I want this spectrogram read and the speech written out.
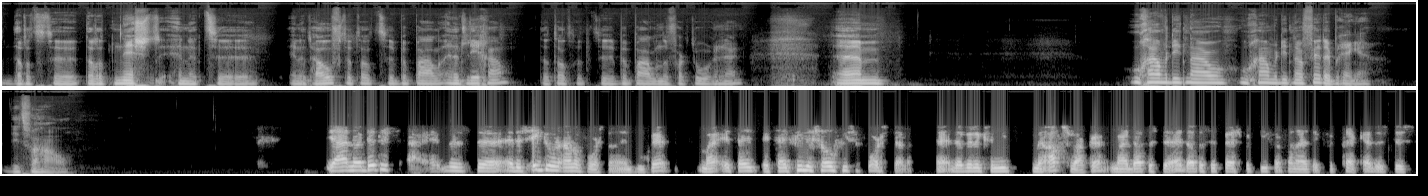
dat, het, dat het nest en het, en het hoofd, dat dat bepalen, en het lichaam, dat dat het bepalende factoren zijn. Ehm, hoe, gaan we dit nou, hoe gaan we dit nou verder brengen, dit verhaal? Ja, nou, dit is. eh, Dus, de, dus ik doe een aantal voorstellen in het boek. Hè. Maar het zijn, het zijn filosofische voorstellen. Hè. Daar wil ik ze niet mee afzwakken. Maar dat is, de, hè, dat is het perspectief waarvanuit ik vertrek. Hè. Dus, dus,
